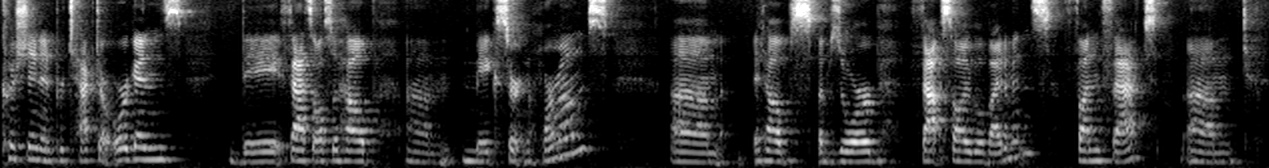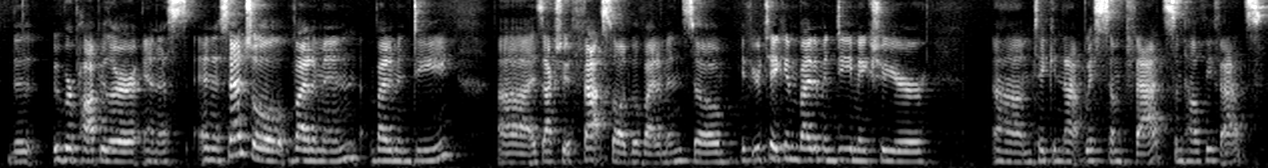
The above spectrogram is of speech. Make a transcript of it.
cushion and protect our organs. The fats also help um, make certain hormones. Um, it helps absorb fat soluble vitamins. Fun fact um, the uber popular and an essential vitamin, vitamin D, uh, is actually a fat soluble vitamin. So if you're taking vitamin D, make sure you're um, taking that with some fats, some healthy fats.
